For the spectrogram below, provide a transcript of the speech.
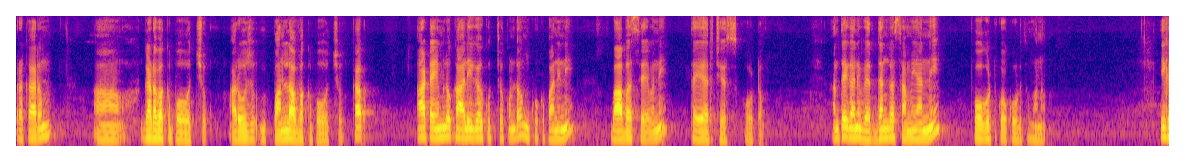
ప్రకారం గడవకపోవచ్చు. ఆ రోజు పనులు అవ్వకపోవచ్చు. కా ఆ టైంలో ఖాళీగా కూర్చోకుండా ఇంకొక పనిని బాబా సేవని తయారు చేసుకోవటం. అంతేగాని వ్యర్థంగా సమయాన్ని పోగొట్టుకోకూడదు మనం. ఇక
